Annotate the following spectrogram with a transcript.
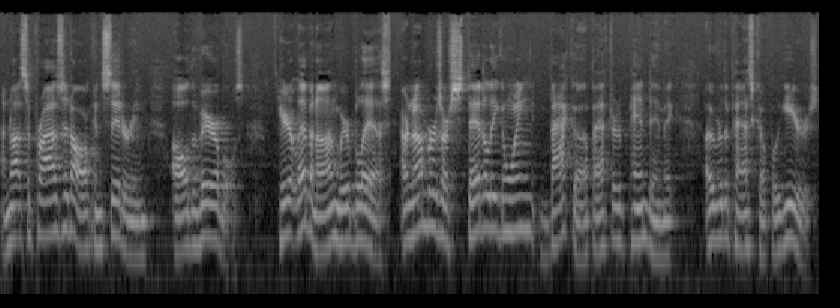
I'm not surprised at all considering all the variables. Here at Lebanon, we're blessed. Our numbers are steadily going back up after the pandemic over the past couple years.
